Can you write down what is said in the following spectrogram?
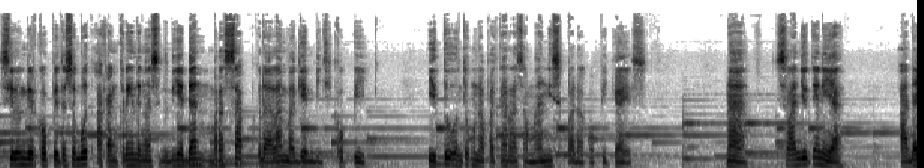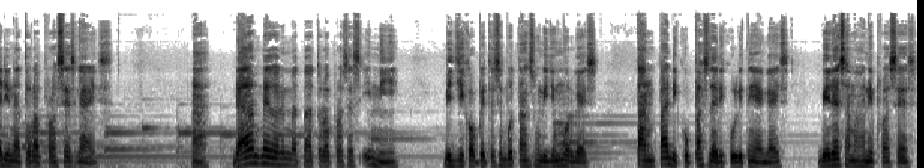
silindir kopi tersebut akan kering dengan sendirinya dan meresap ke dalam bagian biji kopi. Itu untuk mendapatkan rasa manis pada kopi guys. Nah, selanjutnya nih ya, ada di natural proses guys. Nah, dalam metode natural proses ini biji kopi tersebut langsung dijemur guys, tanpa dikupas dari kulitnya ya guys. Beda sama honey proses.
